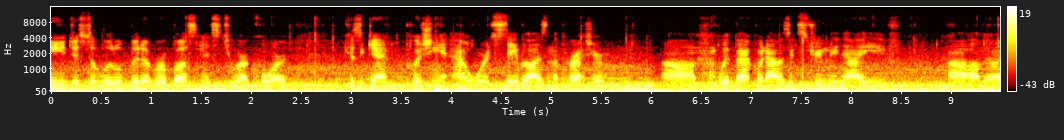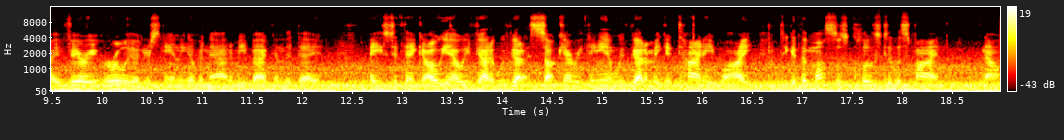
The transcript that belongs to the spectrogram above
need just a little bit of robustness to our core because again, pushing it outward, stabilizing the pressure. Um, with back when I was extremely naive, on my very early understanding of anatomy back in the day, I used to think, oh yeah, we've got to we've got to suck everything in. We've got to make it tiny. Why? To get the muscles close to the spine. No,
